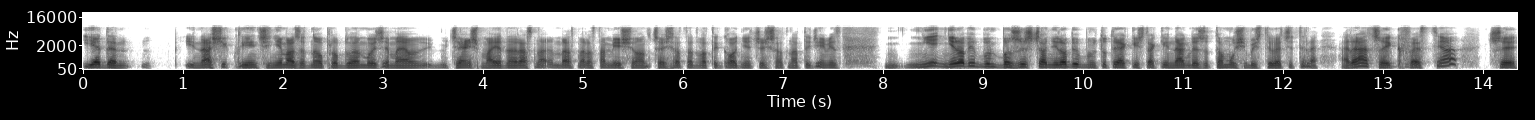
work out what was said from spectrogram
jeden i nasi klienci nie ma żadnego problemu, jeżeli mają, część ma jeden raz na, raz, raz na miesiąc, część raz na dwa tygodnie, część raz na tydzień, więc nie, nie robiłbym bożyszcza, nie robiłbym tutaj jakiejś takiej nagle, że to musi być tyle czy tyle. Raczej kwestia, czy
